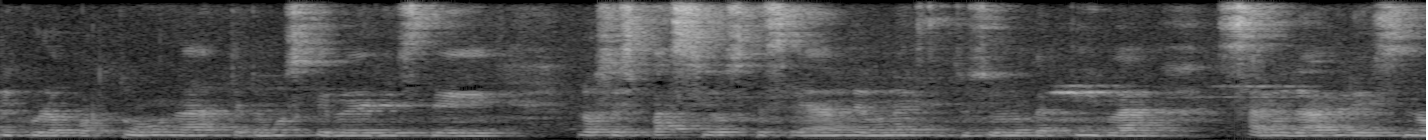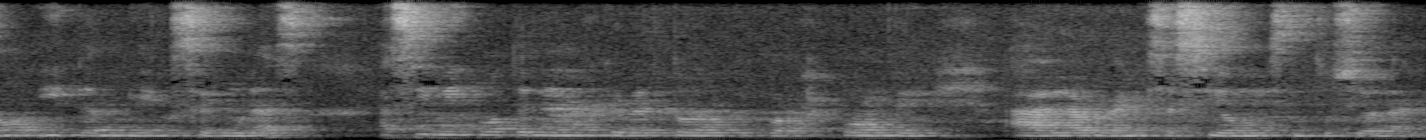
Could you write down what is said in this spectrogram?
matrícula oportuna, tenemos que ver este, los espacios que sean de una institución educativa saludables ¿no? y también seguras. Asimismo, tenemos que ver todo lo que corresponde a la organización institucional.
